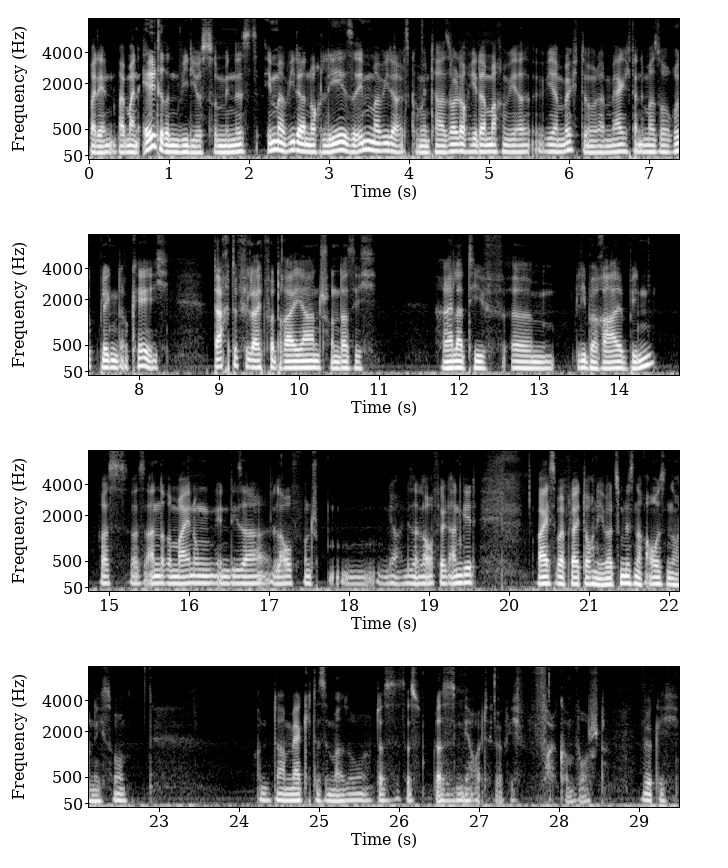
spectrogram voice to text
bei, den, bei meinen älteren Videos zumindest immer wieder noch lese, immer wieder als Kommentar. Soll doch jeder machen, wie er, wie er möchte. Und da merke ich dann immer so rückblickend, okay, ich dachte vielleicht vor drei Jahren schon, dass ich relativ ähm, liberal bin, was, was andere Meinungen in dieser Lauf- und ja, in dieser Laufwelt angeht. Es aber vielleicht doch nicht, aber zumindest nach außen noch nicht so. Und da merke ich das immer so. Das, das, das ist mir heute wirklich vollkommen wurscht. Wirklich.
